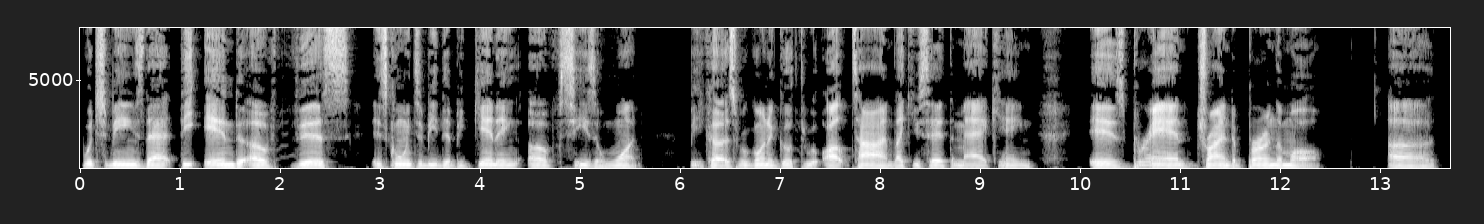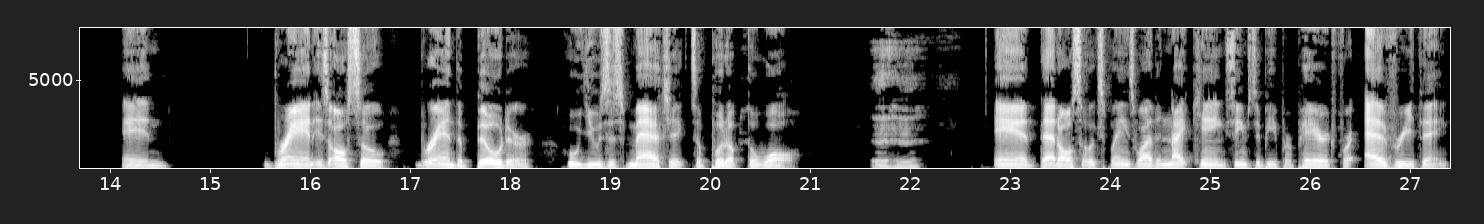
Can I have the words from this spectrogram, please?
which means that the end of this is going to be the beginning of season one because we're going to go through all time. Like you said, the Mad King is Bran trying to burn them all. Uh, and Bran is also Bran the Builder who uses magic to put up the wall. Mm-hmm. And that also explains why the Night King seems to be prepared for everything,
